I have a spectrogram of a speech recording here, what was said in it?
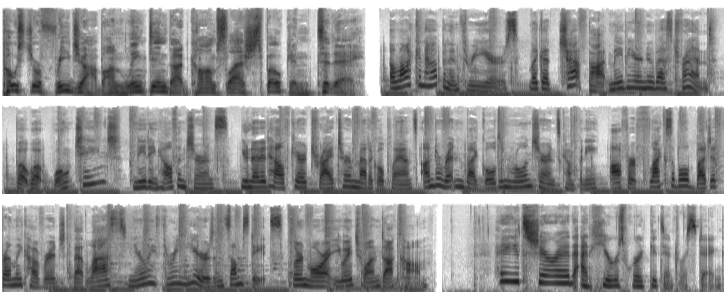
Post your free job on linkedin.com slash spoken today. A lot can happen in three years, like a chatbot may be your new best friend. But what won't change? Needing health insurance. United Healthcare Tri Term Medical Plans, underwritten by Golden Rule Insurance Company, offer flexible, budget friendly coverage that lasts nearly three years in some states. Learn more at uh1.com. Hey, it's Sharon, and here's where it gets interesting.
